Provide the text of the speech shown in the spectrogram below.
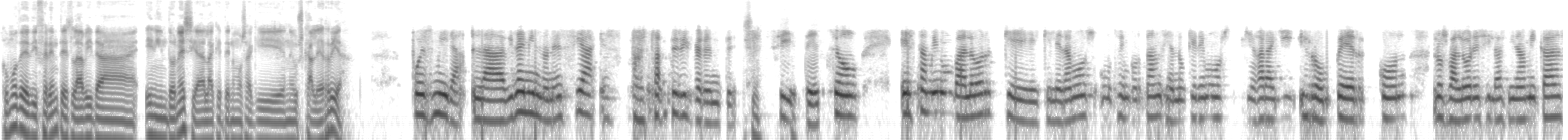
¿Cómo de diferente es la vida en Indonesia a la que tenemos aquí en Euskal Herria? Pues mira, la vida en Indonesia es bastante diferente. Sí, sí de hecho, es también un valor que, que, le damos mucha importancia. No queremos llegar allí y romper con los valores y las dinámicas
